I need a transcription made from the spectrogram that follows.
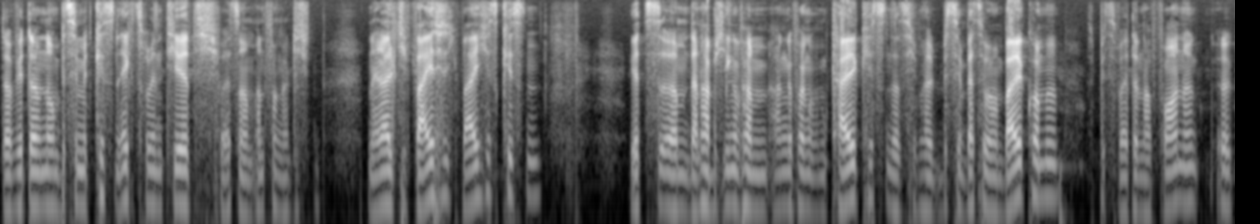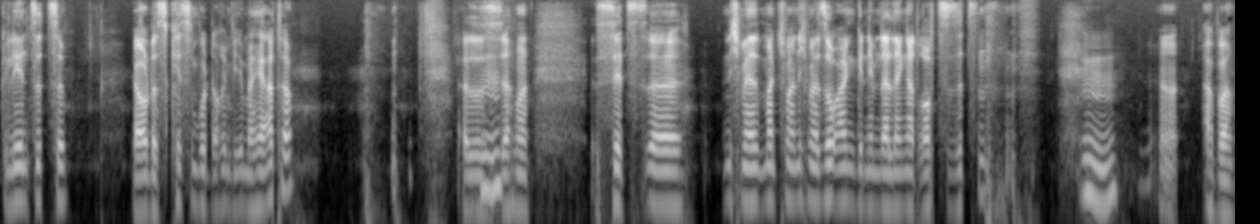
Da wird dann noch ein bisschen mit Kisten experimentiert. Ich weiß noch, am Anfang hatte ich ein relativ weiches, weiches Kissen. Jetzt, ähm, dann habe ich irgendwann angefangen mit dem Keilkissen, dass ich halt ein bisschen besser über den Ball komme, ein bisschen weiter nach vorne äh, gelehnt sitze. Ja, und das Kissen wurde auch irgendwie immer härter. also ich Mhm. sag mal, es ist jetzt äh, nicht mehr, manchmal nicht mehr so angenehm, da länger drauf zu sitzen. Mhm. Ja, aber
